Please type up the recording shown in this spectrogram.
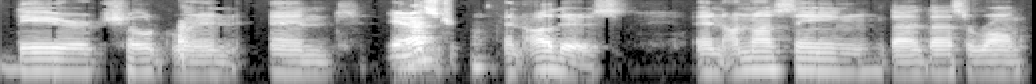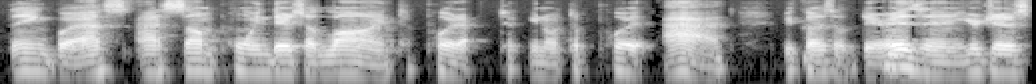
their children and Yeah, that's true. and others and I'm not saying that that's a wrong thing, but as at some point there's a line to put to, you know to put at because if there hmm. isn't, you're just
